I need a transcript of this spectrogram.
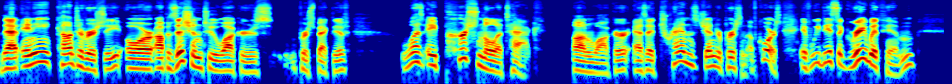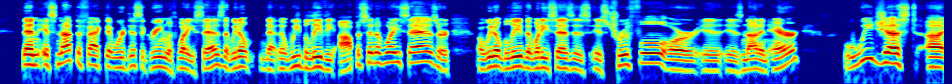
that any controversy or opposition to Walker's perspective was a personal attack on Walker as a transgender person. Of course, if we disagree with him, then it's not the fact that we're disagreeing with what he says that we don't that, that we believe the opposite of what he says or or we don't believe that what he says is is truthful or is, is not in error we just uh,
